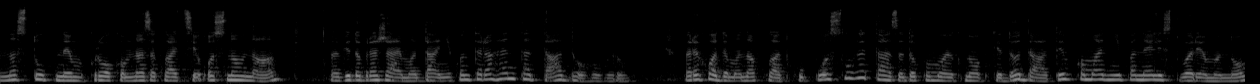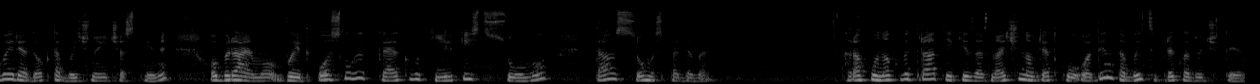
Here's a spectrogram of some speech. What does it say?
Наступним кроком на закладці Основна відображаємо дані контрагента та договору. Переходимо на вкладку Послуги та за допомогою кнопки Додати в командній панелі створюємо новий рядок табличної частини. Обираємо вид послуги, кекв, кількість, суму та суму з ПДВ. Рахунок витрат, які зазначено в рядку 1 таблиці прикладу 4.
